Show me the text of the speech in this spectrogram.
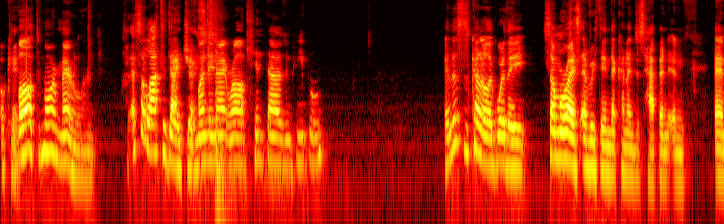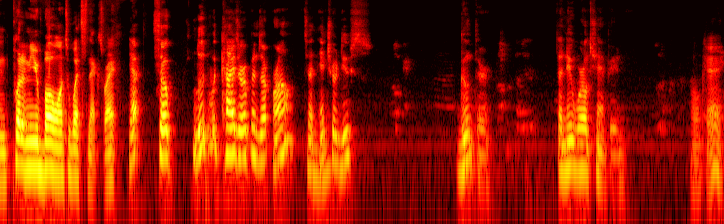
Okay. Baltimore, Maryland. That's a lot to digest. Monday Night Raw, ten thousand people. and this is kind of like where they summarize everything that kind of just happened and and put a new bow onto what's next, right? Yep. So Ludwig Kaiser opens up Raw to Mhm. introduce Gunther, the new world champion. Okay.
